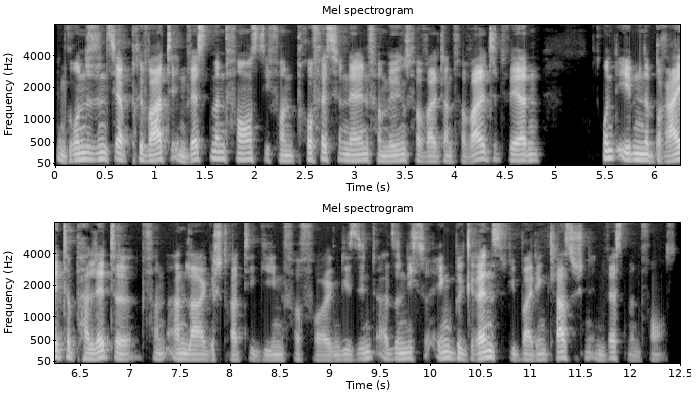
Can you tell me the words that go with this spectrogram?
im Grunde sind es ja private Investmentfonds, die von professionellen Vermögensverwaltern verwaltet werden und eben eine breite Palette von Anlagestrategien verfolgen. Die sind also nicht so eng begrenzt wie bei den klassischen Investmentfonds.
